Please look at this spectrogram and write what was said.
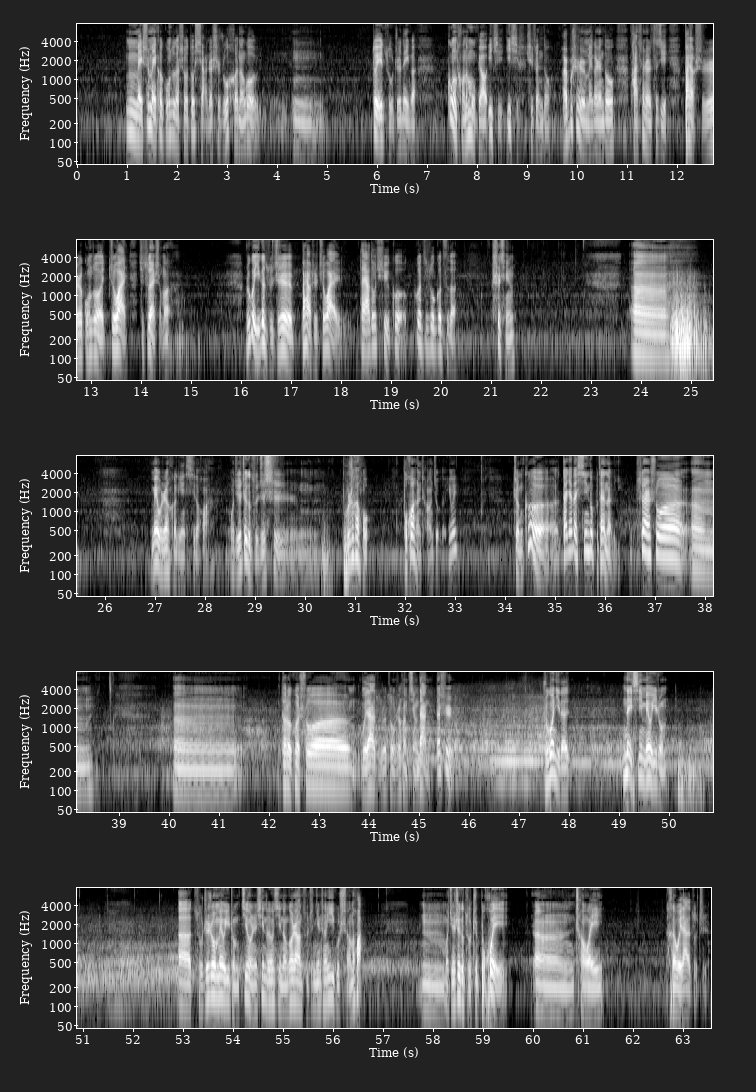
每时每刻工作的时候都想着是如何能够，嗯，对于组织那个共同的目标一起一起去奋斗，而不是每个人都盘算着自己八小时工作之外去做点什么。如果一个组织八小时之外大家都去各各自做各自的。事情，嗯，没有任何联系的话，我觉得这个组织是不是很好，不会很长久的，因为整个大家的心都不在那里。虽然说，嗯嗯，德鲁克说伟大的组织总是很平淡的，但是如果你的内心没有一种呃组织中没有一种激动人心的东西能够让组织拧成一股绳的话，嗯，我觉得这个组织不会嗯成为很伟大的组织。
